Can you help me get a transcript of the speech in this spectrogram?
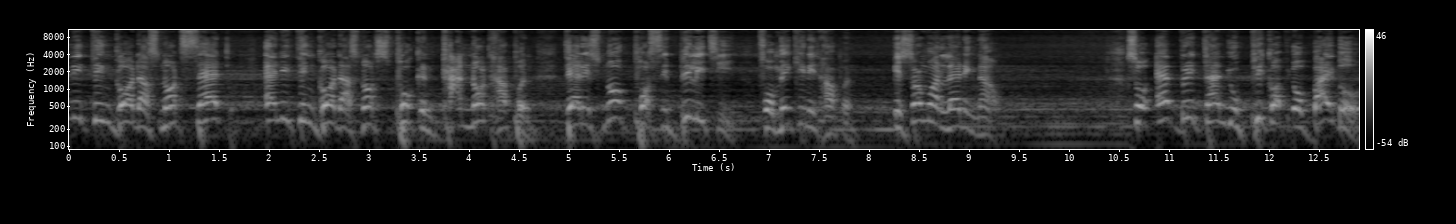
Anything God has not said, anything God has not spoken cannot happen. There is no possibility for making it happen. Is someone learning now? So every time you pick up your Bible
